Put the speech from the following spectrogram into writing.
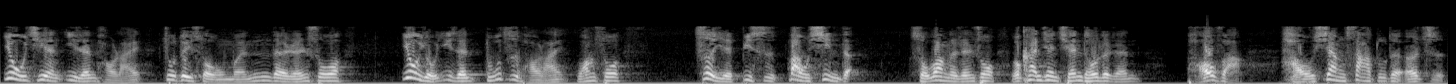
又见一人跑来，就对守门的人说：“又有一人独自跑来。”王说：“这也必是报信的。”守望的人说：“我看见前头的人跑法，好像萨都的儿子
